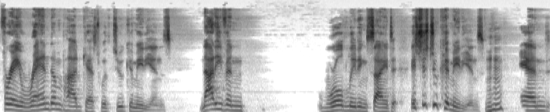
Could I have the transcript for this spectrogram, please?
for a random podcast with two comedians, not even world leading scientists. It's just two comedians. Mm-hmm. And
